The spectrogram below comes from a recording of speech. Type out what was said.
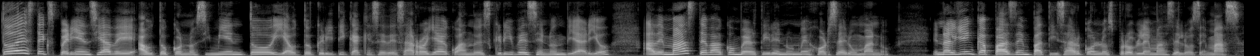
Toda esta experiencia de autoconocimiento y autocrítica que se desarrolla cuando escribes en un diario, además te va a convertir en un mejor ser humano, en alguien capaz de empatizar con los problemas de los demás,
